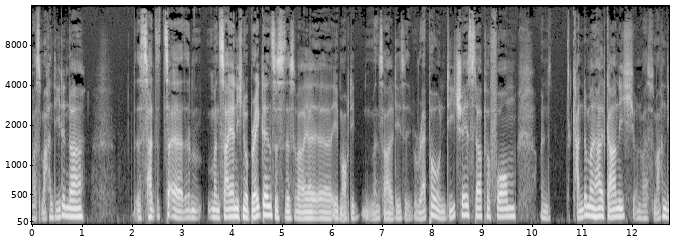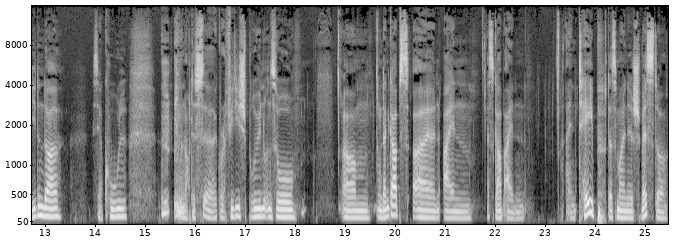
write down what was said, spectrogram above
was machen die denn da? Es hat, äh, man sah ja nicht nur Breakdance, das, das war ja äh, eben auch die, man sah halt diese Rapper und DJs da performen und kannte man halt gar nicht. Und was machen die denn da? Sehr cool. Und auch das äh, Graffiti-Sprühen und so. Ähm, und dann gab es ein, ein, es gab ein, ein Tape, das meine Schwester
